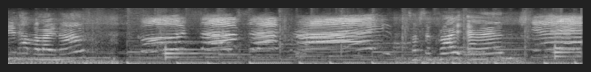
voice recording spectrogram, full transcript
พี่ๆทำอะไรนะกด subscribe subscribe and แ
